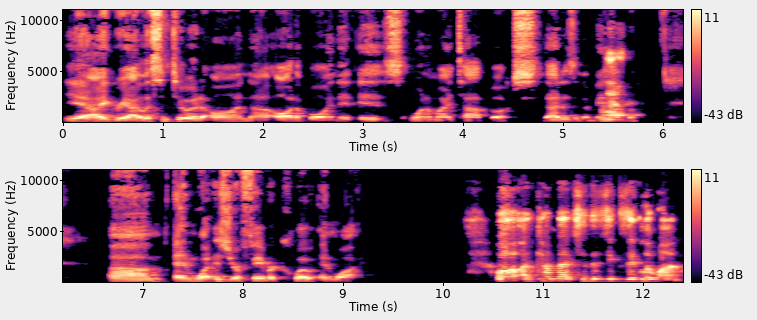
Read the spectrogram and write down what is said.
Yeah, I agree. I listened to it on uh, Audible, and it is one of my top books. That is an amazing yeah. book. Um, and what is your favorite quote and why? Well, I'd come back to the Zig Ziglar one,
